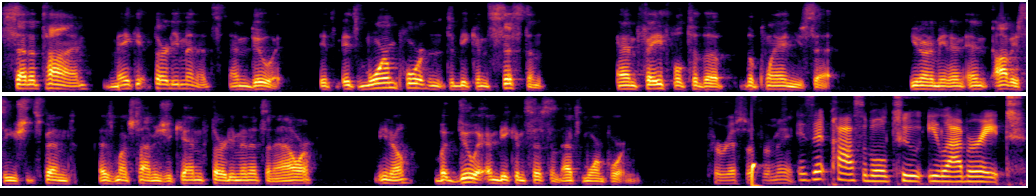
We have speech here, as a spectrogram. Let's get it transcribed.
set a time make it 30 minutes and do it it's it's more important to be consistent and faithful to the the plan you set you know what i mean and, and obviously you should spend as much time as you can 30 minutes an hour you know but do it and be consistent that's more important Carissa for me. Is it possible to elaborate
